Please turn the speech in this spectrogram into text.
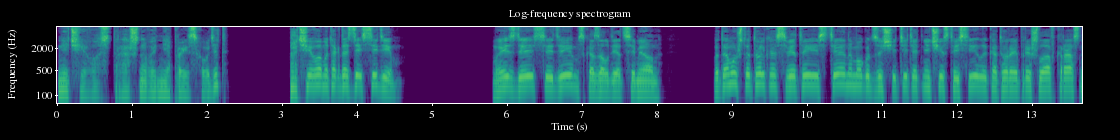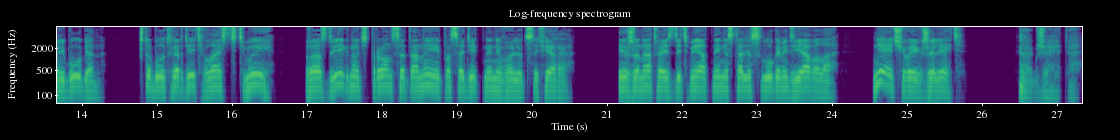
Ничего страшного не происходит? А чего мы тогда здесь сидим? Мы здесь сидим, сказал дед Семен, потому что только святые стены могут защитить от нечистой силы, которая пришла в Красный Бубен, чтобы утвердить власть тьмы, воздвигнуть трон сатаны и посадить на него Люцифера. И жена твоя с детьми отныне стали слугами дьявола. Нечего их жалеть. Как же это?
